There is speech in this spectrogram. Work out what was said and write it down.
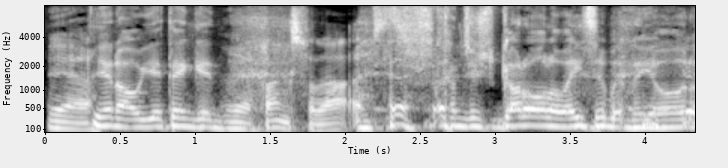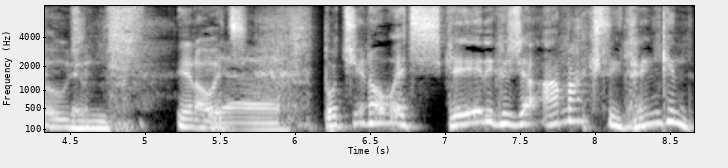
Yeah, you know, you're thinking, yeah. Thanks for that. I just got all the way to win the Euros and, you know, it's, Yeah. but you know, it's scary because I'm actually thinking,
